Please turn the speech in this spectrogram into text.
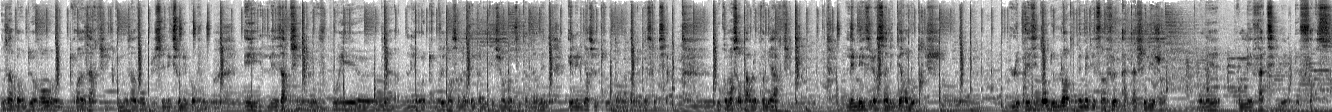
nous aborderons euh, trois articles que nous avons pu sélectionner pour vous. Et les articles, vous pourrez euh, bien les retrouver dans son intégralité sur notre site internet et les liens se trouvent dans la barre de description. Nous commençons par le premier article. Les mesures sanitaires en Autriche. Le président de l'Ordre des médecins veut attacher les gens pour les, les vacciner de force,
